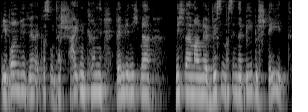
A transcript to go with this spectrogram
Wie wollen wir denn etwas unterscheiden können, wenn wir nicht mehr, nicht einmal mehr wissen, was in der Bibel steht?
